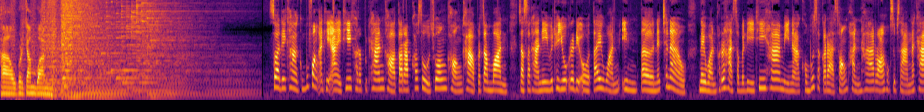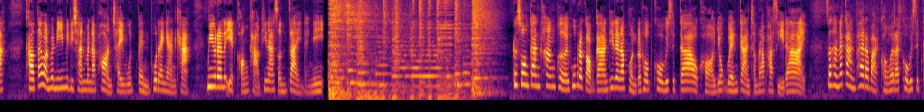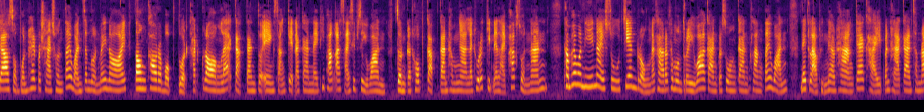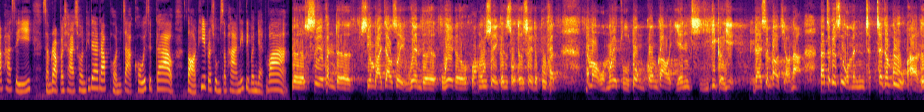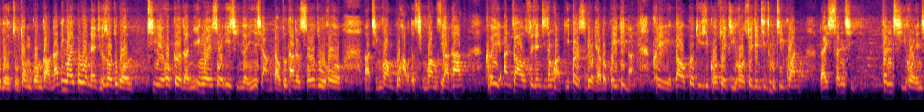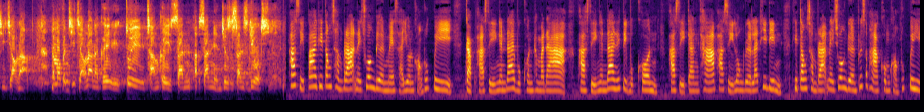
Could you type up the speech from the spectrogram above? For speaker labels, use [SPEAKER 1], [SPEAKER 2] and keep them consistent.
[SPEAKER 1] ข่าวประจำวัน
[SPEAKER 2] สวัสดีค่ะ คุณผู้ฟัง RTI ที่เคารพทุกท่านขอต้อนรับเข้าสู่ช่วงของข่าวประจำวัน จากสถานีวิทยุ Radio Taiwan International ในวันพฤหัสบดีที่ 5 มีนาคมพุทธศักราช 2563 นะคะ ข่าวไต้หวันวันนี้มีดิฉันมณพรชัยวุฒิเป็นผู้รายงานค่ะ มีรายละเอียดของข่าวที่น่าสนใจดังนี้ ระทรวงการคลังเผยผู้ประกอบการที่ได้รับผลกระทบโควิด -19 ขอยกเว้นการชำระภาษีได้ สถานการณ์แพร่ระบาดของไวรัสโควิด -19 ส่งผลให้ประชาชนไต้หวันจำนวนไม่น้อย ต้องเข้าระบบตรวจคัดกรอง และกักกันตัวเองสังเกตอาการในที่พักอาศัย 14 วัน จนกระทบกับการทำงานและธุรกิจในหลายภาคส่วนนั้นทำให้วันนี้นายซูเจี้ยนหลงนะคะ รัฐมนตรีว่าการกระทรวงการคลังไต้หวัน ได้กล่าวถึงแนวทางแก้ไขปัญหาการชำระภาษีสำหรับประชาชนที่ได้รับผลจากโควิด -19 ต่อที่ประชุมสภานิติบัญญัติว่า
[SPEAKER 3] 房屋税跟所得税的部分，那么我们会主动公告延期一个月来申报缴纳。那这个是我们财财政部啊这个主动公告。那另外一部分呢，就是说如果企业或个人因为受疫情的影响，导致他的收入或啊情况不好的情况下，他可以按照税捐稽征法第二十六条的规定啊，可以到各地区国税局或税捐稽征机关来申请。分期或延期缴纳，那么分期缴纳呢，可以最长可以三啊三年，就是三十六期。
[SPEAKER 2] ภาษีป้ายที่ต้องชำระในช่วงเดือนเมษายนของทุกปี กับภาษีเงินได้บุคคลธรรมดา ภาษีเงินได้นิติบุคคล ภาษีการค้า ภาษีลงเรือนและที่ดิน ที่ต้องชำระในช่วงเดือนพฤษภาคมของทุกปี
